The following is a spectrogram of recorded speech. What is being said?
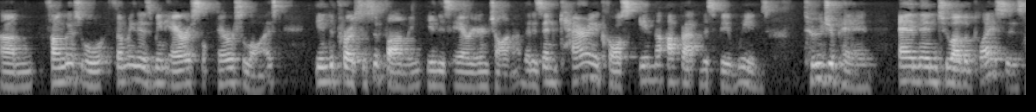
um, fungus or something that's been aerosol, aerosolized in the process of farming in this area in China that is then carrying across in the upper atmosphere winds to Japan and then to other places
